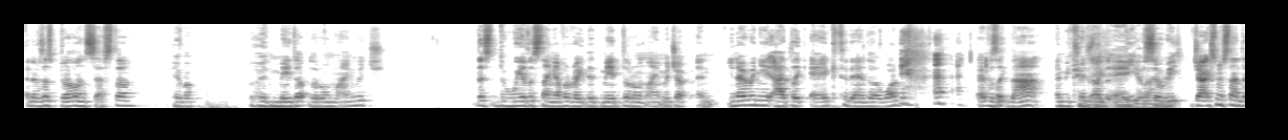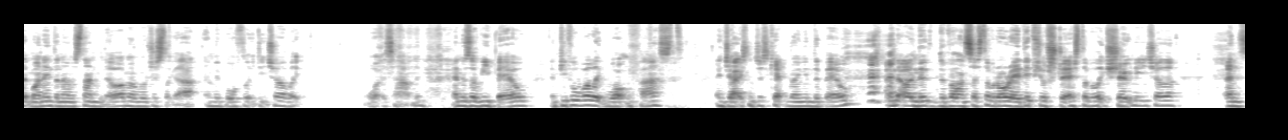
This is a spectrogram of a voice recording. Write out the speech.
and there was this brother and sister who were who had made up their own language. This the weirdest thing ever. Right, they'd made their own language up, and you know when you add like egg to the end of the word, it was like that, and we couldn't. like under- we, so we. Jackson was standing at one end, and I was standing at the other, and we were just like that, and we both looked at each other like, what is happening? And there's a wee bell, and people were like walking past, and Jackson just kept ringing the bell, and, and the, the brother and sister were already pure stressed. They were like shouting at each other, and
